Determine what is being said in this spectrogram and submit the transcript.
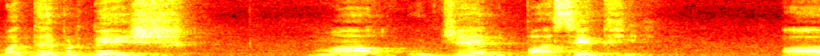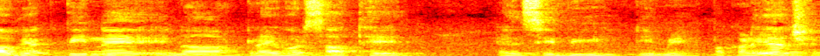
મધ્યપ્રદેશમાં ઉજ્જૈન પાસેથી આ વ્યક્તિને એના ડ્રાઈવર સાથે એલસીબી ટીમે પકડ્યા છે.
